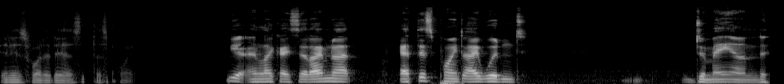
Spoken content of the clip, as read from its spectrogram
it is what it is at this point. Yeah, and like I said, I'm not at this point. I wouldn't demand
